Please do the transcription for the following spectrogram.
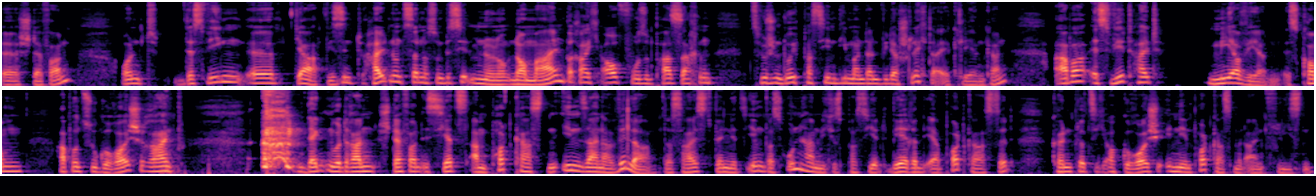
äh, Stefan. Und deswegen, äh, ja, wir sind, halten uns dann noch so ein bisschen im normalen Bereich auf, wo so ein paar Sachen zwischendurch passieren, die man dann wieder schlechter erklären kann. Aber es wird halt mehr werden. Es kommen ab und zu Geräusche rein. Denkt nur dran, Stefan ist jetzt am Podcasten in seiner Villa. Das heißt, wenn jetzt irgendwas Unheimliches passiert, während er podcastet, können plötzlich auch Geräusche in den Podcast mit einfließen.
